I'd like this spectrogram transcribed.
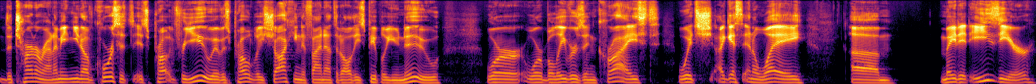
the turnaround? I mean, you know, of course, it's it's probably for you. It was probably shocking to find out that all these people you knew were were believers in Christ, which I guess in a way um, made it easier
